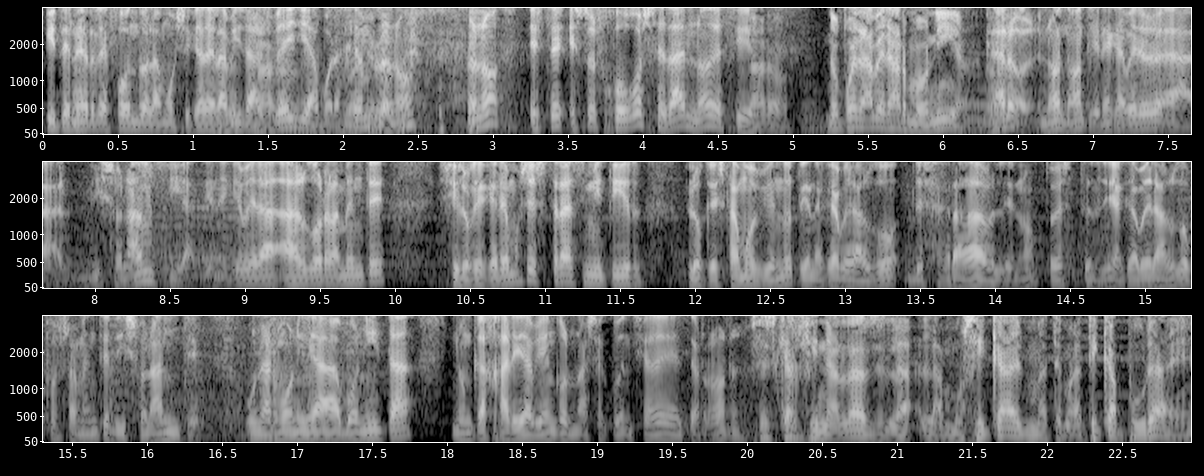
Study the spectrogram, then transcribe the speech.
y tener de fondo la música de La vida es bella, por ejemplo, ¿no? No, no, este, estos juegos se dan, ¿no? decir... Claro. No puede haber armonía. Claro, no, no, tiene que haber uh, disonancia, tiene que haber algo realmente, si lo que queremos es transmitir lo que estamos viendo, tiene que haber algo desagradable, ¿no? Entonces tendría que haber algo pues realmente disonante. Una armonía bonita no encajaría bien con una secuencia de terror. Pues es que al final la, música es matemática pura, ¿eh?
